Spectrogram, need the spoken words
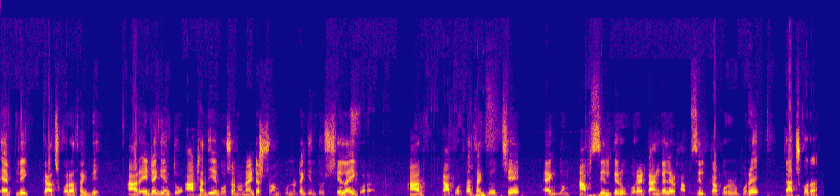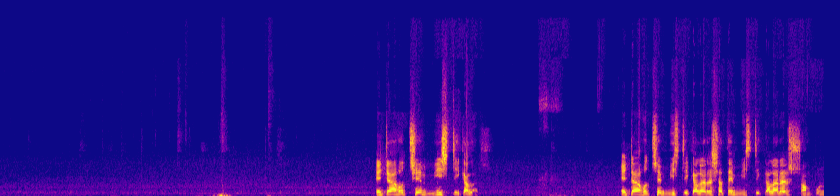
অ্যাপ্লিক কাজ করা থাকবে। আর এটা কিন্তু আঠা দিয়ে বসানো না, এটা সম্পূর্ণটা কিন্তু সেলাই করা। আর কাপড়টা থাকবে হচ্ছে একদম হাফ সিল্কের উপরে, টাঙ্গাইলের হাফ সিল্ক কাপড়ের উপরে কাজ করা। এটা হচ্ছে মিষ্টি কালার। এটা হচ্ছে মিষ্টি কালারের সাথে মিষ্টি কালারের সম্পূর্ণ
